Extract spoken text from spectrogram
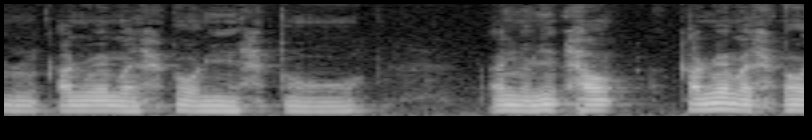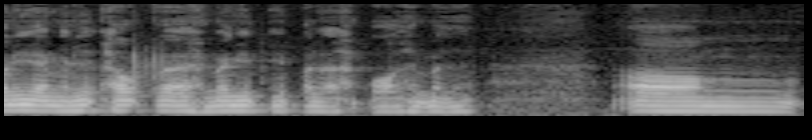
my stories to and out convey my story and out to as many people as possible. Um,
